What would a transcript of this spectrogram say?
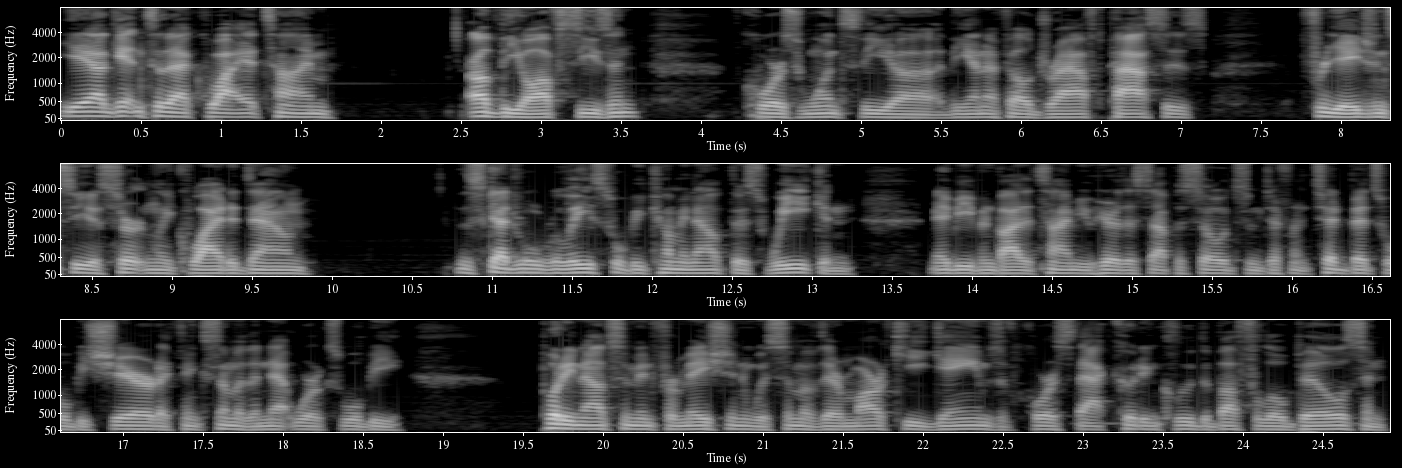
Yeah, getting to that quiet time of the off season. Of course, once the uh, the NFL draft passes, free agency is certainly quieted down. The schedule release will be coming out this week, and maybe even by the time you hear this episode, some different tidbits will be shared. I think some of the networks will be putting out some information with some of their marquee games. Of course, that could include the Buffalo Bills and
